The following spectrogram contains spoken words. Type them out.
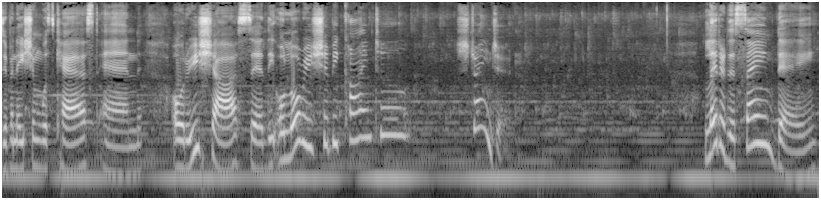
Divination was cast, and Orisha said the Olori should be kind to stranger. Later the same day,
